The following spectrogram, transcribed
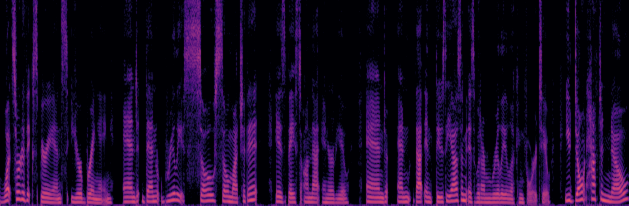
what sort of experience you're bringing, and then really so so much of it is based on that interview. And and that enthusiasm is what I'm really looking forward to. You don't have to know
